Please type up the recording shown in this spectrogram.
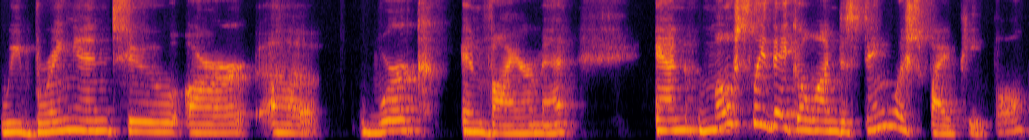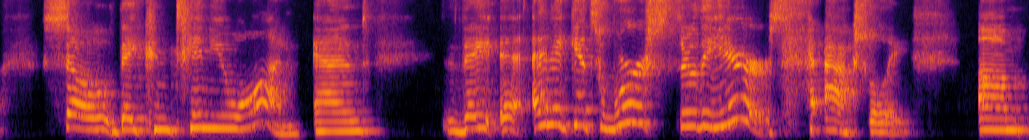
we bring into our uh, work environment, and mostly they go undistinguished by people. So they continue on, and they and it gets worse through the years, actually. Um,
